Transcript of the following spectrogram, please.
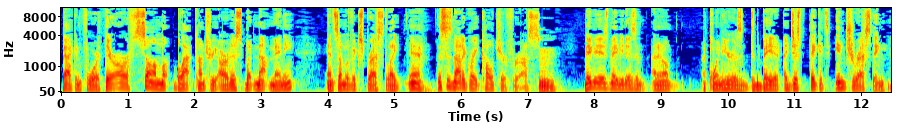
back and forth. There are some black country artists, but not many. And some have expressed, like, yeah, this is not a great culture for us. Hmm. Maybe it is, maybe it isn't. I don't know. My point here isn't to debate it. I just think it's interesting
